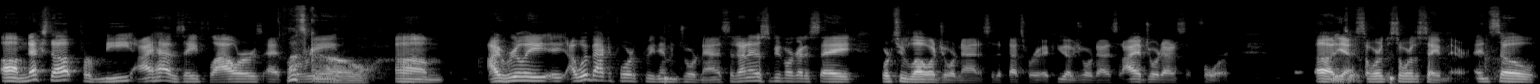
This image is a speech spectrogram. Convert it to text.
Um, next up for me, I have Zay Flowers at Let's three. go. Um, I really, I went back and forth between him and Jordan Addison. I know some people are going to say we're too low on Jordan Addison. If that's where, if you have Jordan Addison, I have Jordan Addison at four. Uh, Me yeah, too. so we're so we're the same there. And so,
